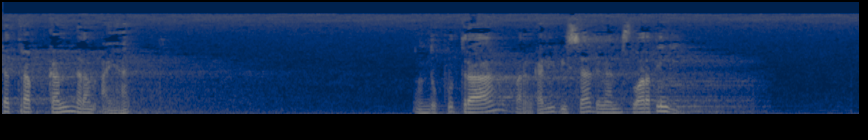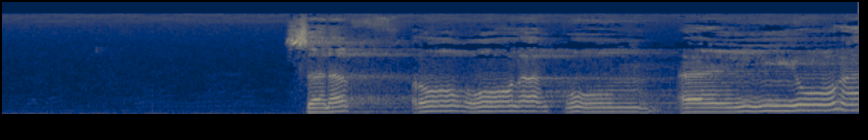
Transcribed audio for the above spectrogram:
kita terapkan dalam ayat. Untuk putra barangkali bisa dengan suara tinggi. سنفرغ لكم أيها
